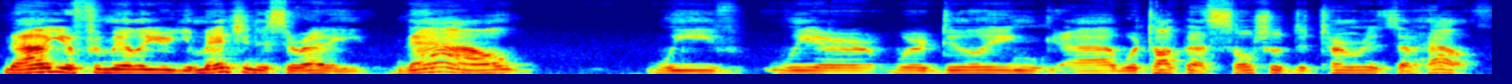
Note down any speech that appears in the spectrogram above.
Now you're familiar. You mentioned this already. Now we've we're we're doing uh, we're talking about social determinants of health.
